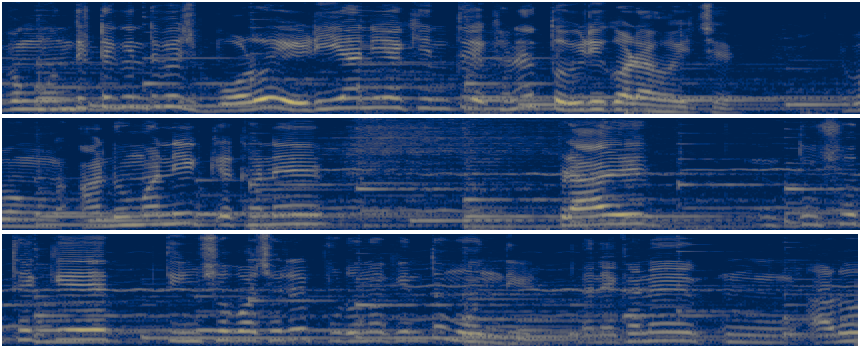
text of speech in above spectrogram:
এবং মন্দিরটা কিন্তু বেশ বড় এরিয়া নিয়ে কিন্তু এখানে তৈরি করা হয়েছে। এবং আনুমানিক এখানে প্রায় দুশো থেকে তিনশো বছরের পুরনো কিন্তু মন্দির। মানে এখানে আরও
